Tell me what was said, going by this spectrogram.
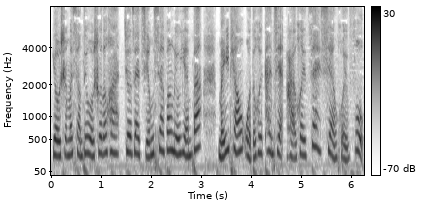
有什么想对我说的话，就在节目下方留言吧，每一条我都会看见，还会在线回复。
